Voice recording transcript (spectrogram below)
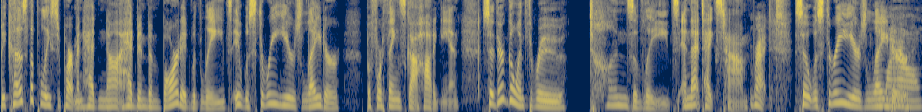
Because the police department had not had been bombarded with leads, it was 3 years later before things got hot again. So they're going through tons of leads and that takes time. Right. So it was 3 years later Wow.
